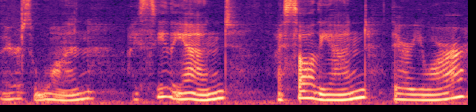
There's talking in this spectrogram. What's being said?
There's one. I see the end. I saw the end. There you are.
